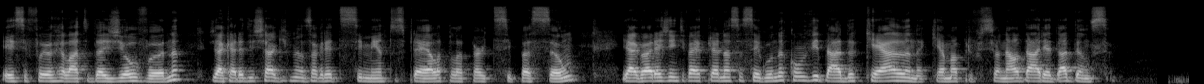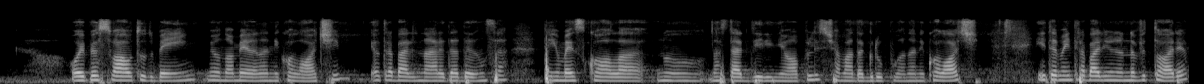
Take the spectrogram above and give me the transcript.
esse foi o relato da Giovana. Já quero deixar aqui meus agradecimentos para ela pela participação. E agora a gente vai para a nossa segunda convidada, que é a Ana, que é uma profissional da área da dança. Oi, pessoal, tudo bem? Meu nome é Ana Nicolotti. Eu trabalho na área da dança. Tenho uma escola no, na cidade de Irinópolis, chamada Grupo Ana Nicolotti. E também trabalho na Ana Vitória,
